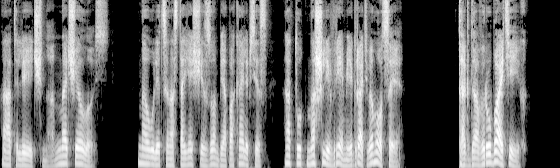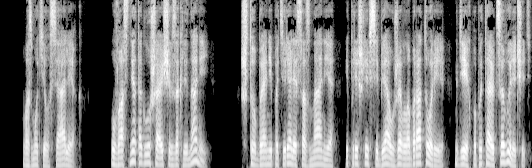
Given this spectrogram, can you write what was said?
Отлично, началось. На улице настоящий зомби-апокалипсис, а тут нашли время играть в эмоции. «Тогда вырубайте их!» – возмутился Олег. «У вас нет оглушающих заклинаний? Чтобы они потеряли сознание и пришли в себя уже в лаборатории, где их попытаются вылечить».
